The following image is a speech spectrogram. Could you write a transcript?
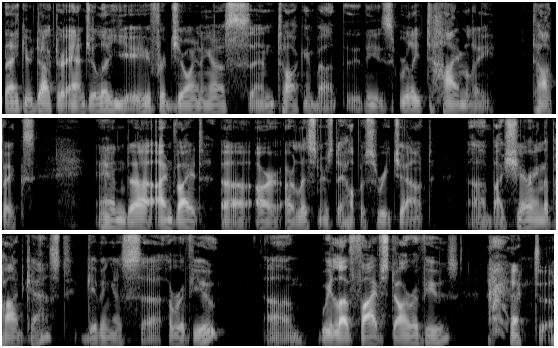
Thank you, Dr. Angela Yi, for joining us and talking about th- these really timely topics. And uh, I invite uh, our, our listeners to help us reach out uh, by sharing the podcast, giving us uh, a review. Um, we love five star reviews. and, uh,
